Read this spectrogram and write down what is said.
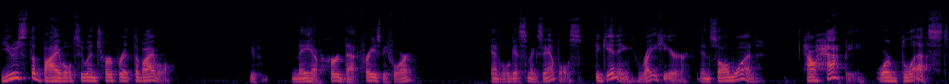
use the Bible to interpret the Bible. You may have heard that phrase before, and we'll get some examples beginning right here in Psalm 1. How happy or blessed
